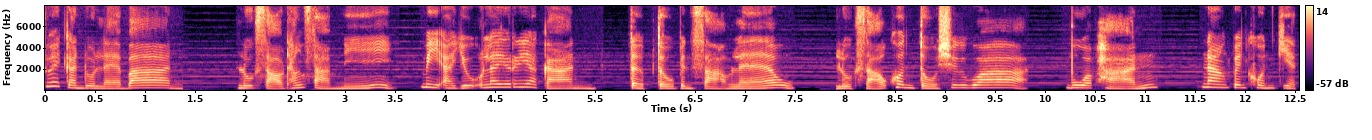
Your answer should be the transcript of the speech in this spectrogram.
ช่วยกันดูแลบ้าน ลูกสาวทั้งสามนี้มีอายุไล่เรียกกัน เติบโตเป็นสาวแล้ว ลูกสาวคนโตชื่อว่า บัวผัน นางเป็นคนเกียจ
